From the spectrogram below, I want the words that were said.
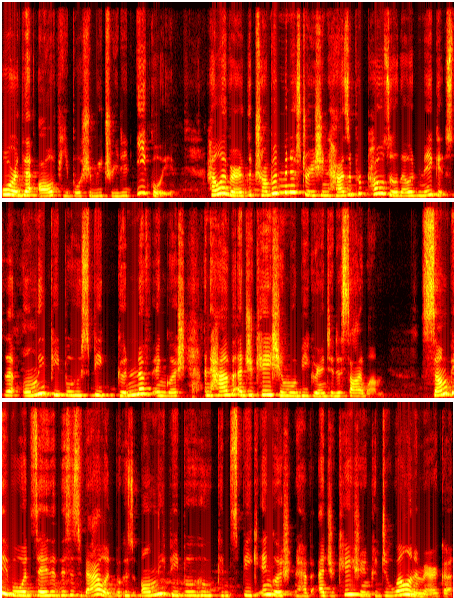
or that all people should be treated equally. However, the Trump administration has a proposal that would make it so that only people who speak good enough English and have education would be granted asylum. Some people would say that this is valid because only people who can speak English and have education could do well in America,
